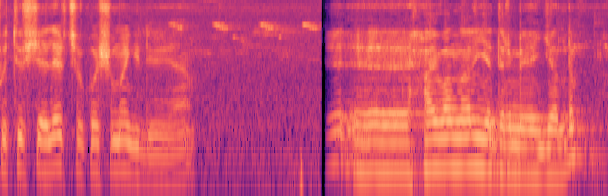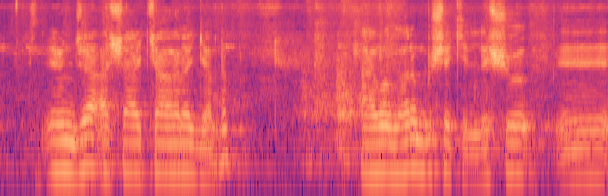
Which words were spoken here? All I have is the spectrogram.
Bu tür şeyler çok hoşuma gidiyor ya. Ee, hayvanları yedirmeye geldim. Önce aşağı kağıra geldim. Hayvanların bu şekilde şu e,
